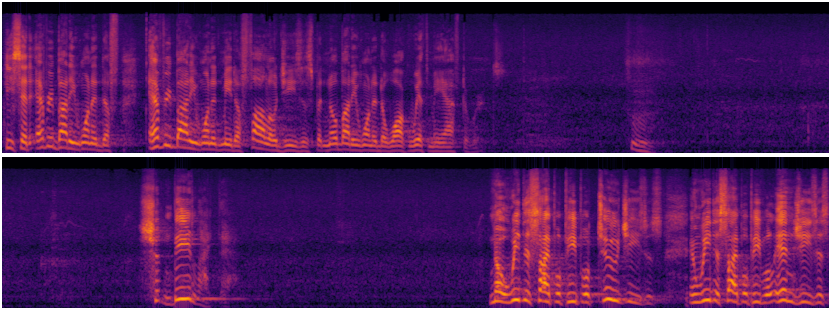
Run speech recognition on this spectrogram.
He said everybody wanted to everybody wanted me to follow Jesus, but nobody wanted to walk with me afterwards. Hmm. Shouldn't be like that. No, we disciple people to Jesus, and we disciple people in Jesus,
